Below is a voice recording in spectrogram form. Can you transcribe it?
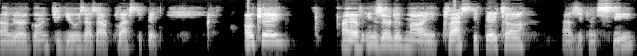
uh, we are going to use as our plastic data. Okay, I have inserted my plastic data, as you can see,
